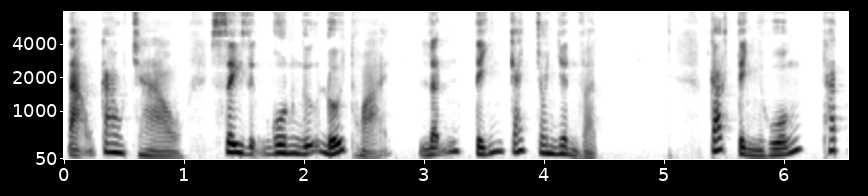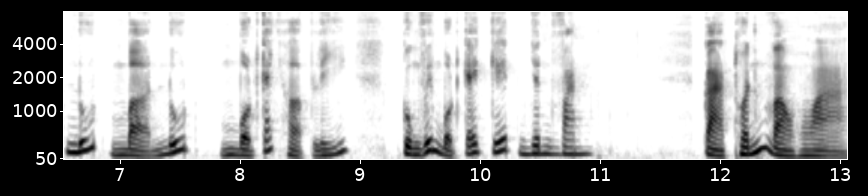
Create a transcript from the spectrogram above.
tạo cao trào, xây dựng ngôn ngữ đối thoại lẫn tính cách cho nhân vật. Các tình huống thắt nút, mở nút một cách hợp lý cùng với một cái kết nhân văn. Cả Thuấn và Hòa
